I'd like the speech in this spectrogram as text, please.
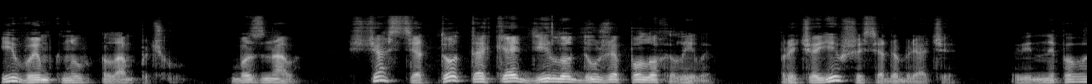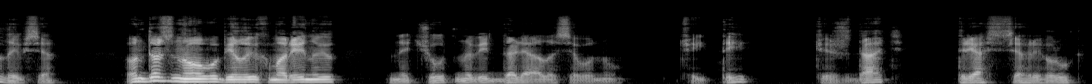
і вимкнув лампочку, бо знав, щастя, то таке діло дуже полохливе. Причаївшися добряче, він не повалився. Ондо знову білою хмариною нечутно віддалялося воно. Чи йти, чи ждать, трясся Григорук,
